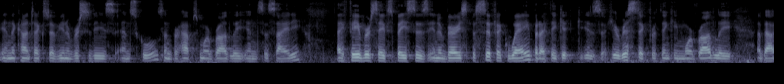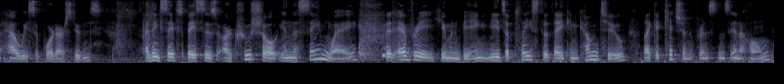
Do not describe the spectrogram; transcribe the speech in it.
in the context of universities and schools, and perhaps more broadly in society. I favor safe spaces in a very specific way, but I think it is a heuristic for thinking more broadly about how we support our students. I think safe spaces are crucial in the same way that every human being needs a place that they can come to, like a kitchen, for instance, in a home,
